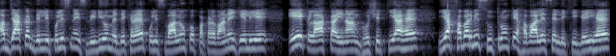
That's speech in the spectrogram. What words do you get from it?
अब जाकर दिल्ली पुलिस ने इस वीडियो में दिख रहे पुलिस वालों को पकड़वाने के लिए एक लाख का इनाम घोषित किया है। यह खबर भी सूत्रों के हवाले से लिखी गई है,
